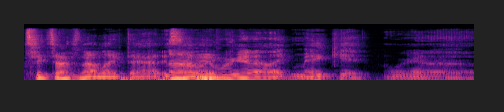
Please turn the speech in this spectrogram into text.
TikTok's not like that. It's No, I mean like, we're gonna like make it. We're gonna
